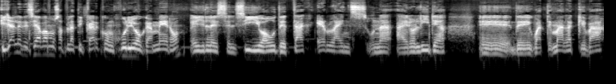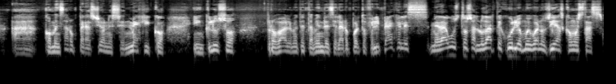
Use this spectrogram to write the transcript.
Y ya le decía, vamos a platicar con Julio Gamero. Él es el CEO de TAG Airlines, una aerolínea eh, de Guatemala que va a comenzar operaciones en México, incluso probablemente también desde el aeropuerto Felipe Ángeles. Me da gusto saludarte, Julio. Muy buenos días, ¿cómo estás?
